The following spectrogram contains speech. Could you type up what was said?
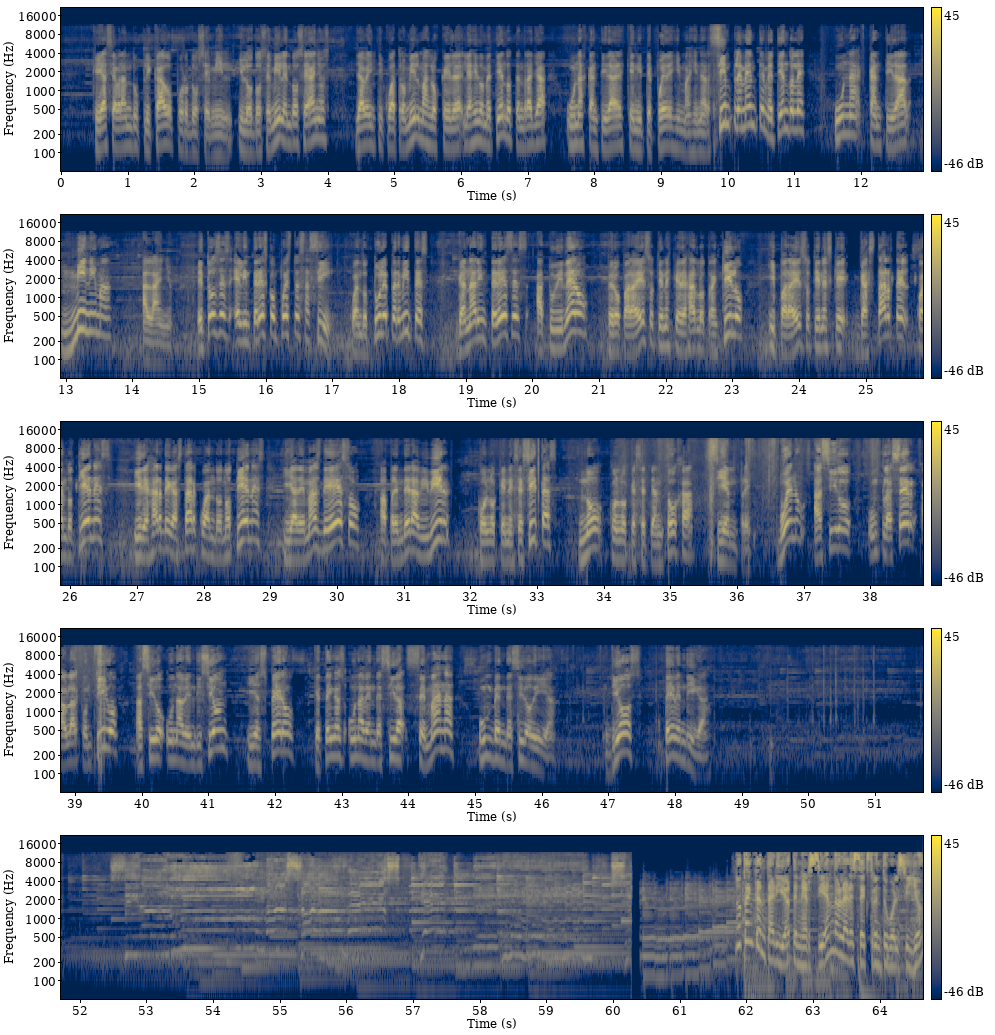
que ya se habrán duplicado por 12 mil. Y los 12 mil en 12 años, ya 24 mil más los que le, has ido metiendo, tendrá ya unas cantidades que ni te puedes imaginar. Simplemente metiéndole una cantidad mínima al año. Entonces el interés compuesto es así. Cuando tú le permites ganar intereses a tu dinero, pero para eso tienes que dejarlo tranquilo y para eso tienes que gastarte cuando tienes y dejar de gastar cuando no tienes y además de eso aprender a vivir con lo que necesitas, no con lo que se te antoja siempre. Bueno, ha sido un placer hablar contigo, ha sido una bendición y espero que tengas una bendecida semana, un bendecido día. Dios te bendiga. ¿No te encantaría tener 100 dólares extra en tu bolsillo?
